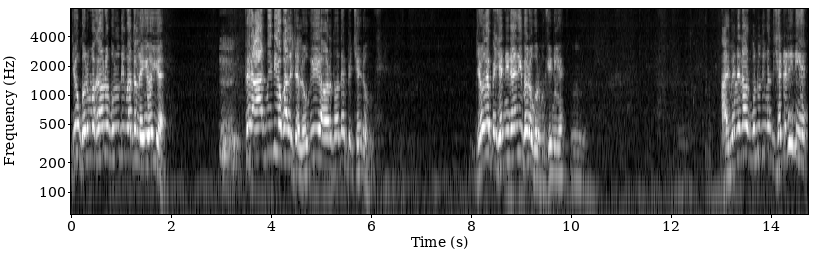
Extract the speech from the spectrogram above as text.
ਜੋ ਗੁਰਮੁਖਾਂ ਨੇ ਗੁਰੂ ਦੀ ਮਤ ਲਈ ਹੋਈ ਹੈ, ਫਿਰ ਆਦਮੀ ਦੀ ਉਹ ਗੱਲ ਚੱਲੂਗੀ, ਔਰਤ ਉਹਦੇ ਪਿੱਛੇ ਰਹੂਗੀ। ਜੇ ਉਹਦੇ ਪਿੱਛੇ ਨਹੀਂ ਰਹਿੰਦੀ, ਫਿਰ ਉਹ ਗੁਰਮੁਖੀ ਨਹੀਂ ਹੈ। ਆਦਮੀ ਨੇ ਤਾਂ ਗੁਰੂ ਦੀ ਮਤ ਛੱਡਣੀ ਨਹੀਂ ਹੈ।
